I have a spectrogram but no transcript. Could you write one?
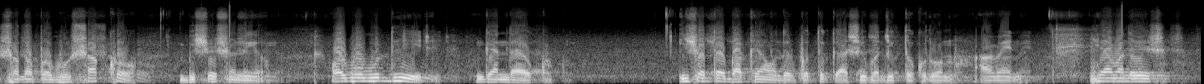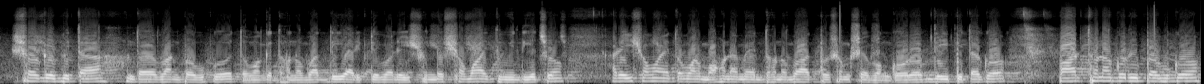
সদাপ্রভুর সাক্ষ্য বিশ্বসনীয় অল্প বুদ্ধির জ্ঞানদায়ক ঈশ্বর তার বাক্যে আমাদের প্রত্যেককে আশীর্বাদ যুক্ত করুন। আমেন। হে আমাদের স্বর্গের পিতা, দয়াবান প্রভু, তোমাকে ধন্যবাদ দিই। আরেকটিবার এই সুন্দর সময় তুমি দিয়েছ। আর এই সময় তোমার মহানামের ধন্যবাদ, প্রশংসা এবং গৌরব দিই পিতাগো প্রার্থনা করি প্রভুগো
